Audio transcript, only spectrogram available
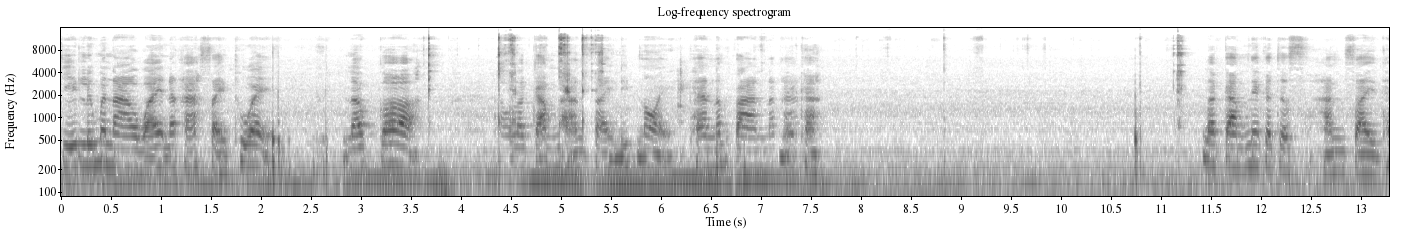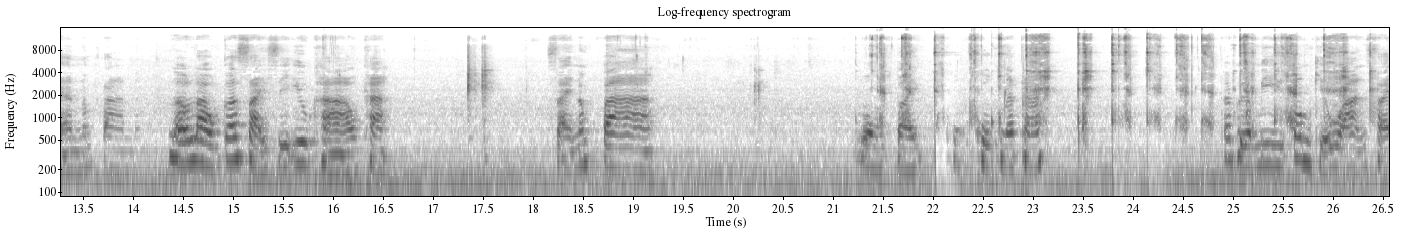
จี๊ดหรือมะนาวไว้นะคะ ใส่ถ้วย แล้วก็เอาละกำหั่นใส่นิดหน่อย แทนน้ำตาลนะคะค่ะละกำเนี่ยก็จะหั่นใส่แทนน้ำตาลนะแล้วเราก็ใส่ซีอิ๊วขาวค่ะ ใส่น้ำปลาลงไปคลุกๆนะคะ ถ้าเผื่อมีส้มเขียวหวานใส่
